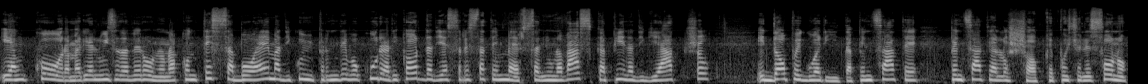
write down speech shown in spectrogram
E ancora Maria Luisa da Verona, una contessa boema di cui mi prendevo cura, ricorda di essere stata immersa in una vasca piena di ghiaccio e dopo è guarita. Pensate, pensate allo shock e poi ce ne sono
